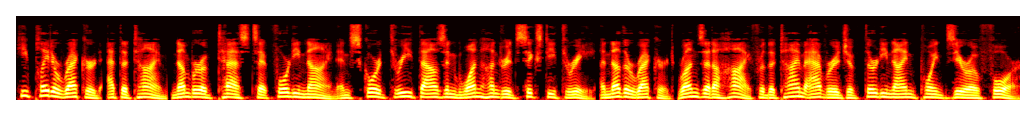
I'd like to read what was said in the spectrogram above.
He played a record at the time number of tests at 49 and scored 3163 another record runs at a high for the time average of 39.04.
